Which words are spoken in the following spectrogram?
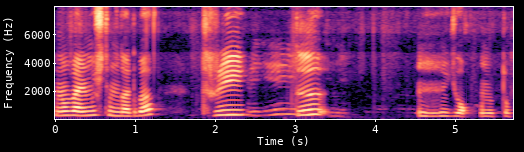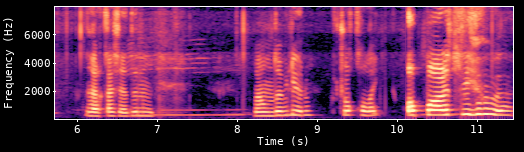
Ben vermiştim galiba. Three the yok unuttum. Arkadaşlar durun. Ben onu da biliyorum. Çok kolay. Abartıyor.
